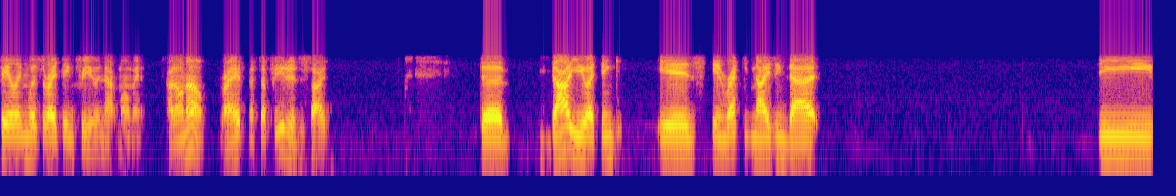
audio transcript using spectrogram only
failing was the right thing for you in that moment. I don't know, right? That's up for you to decide. The value, I think, is in recognizing that the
